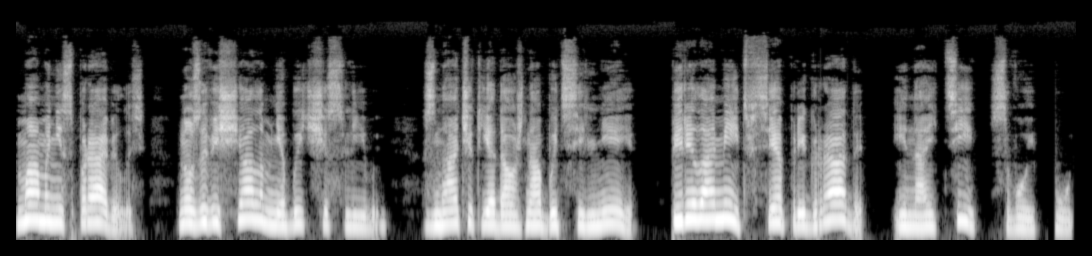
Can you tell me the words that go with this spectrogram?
Мама не справилась, но завещала мне быть счастливой. Значит, я должна быть сильнее, переломить все преграды и найти свой путь.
